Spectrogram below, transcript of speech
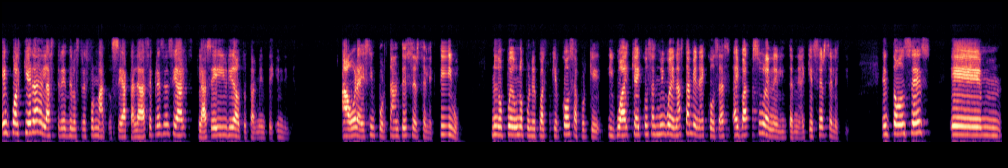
En cualquiera de, las tres, de los tres formatos, sea clase presencial, clase híbrida o totalmente en línea. Ahora es importante ser selectivo. No puede uno poner cualquier cosa porque igual que hay cosas muy buenas, también hay cosas, hay basura en el Internet, hay que ser selectivo. Entonces, eh,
